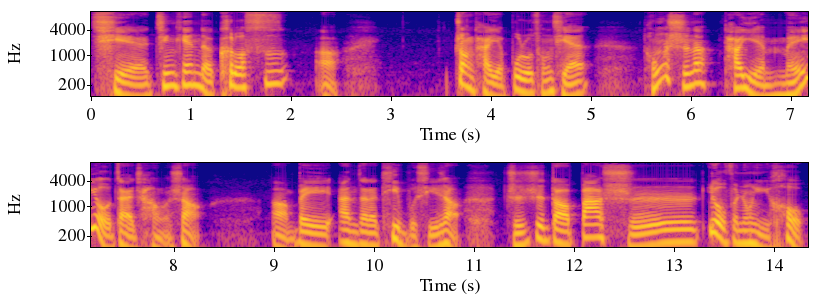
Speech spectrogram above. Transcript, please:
且今天的克罗斯啊。状态也不如从前，同时呢，他也没有在场上，啊，被按在了替补席上，直至到八十六分钟以后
